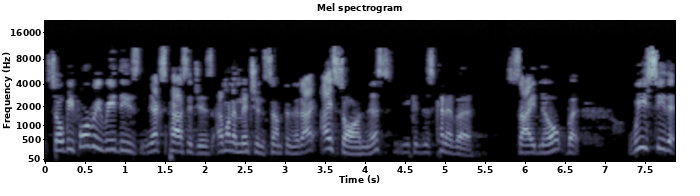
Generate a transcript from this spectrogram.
So before we read these next passages, I want to mention something that I, I saw in this. You can just kind of a side note, but we see that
